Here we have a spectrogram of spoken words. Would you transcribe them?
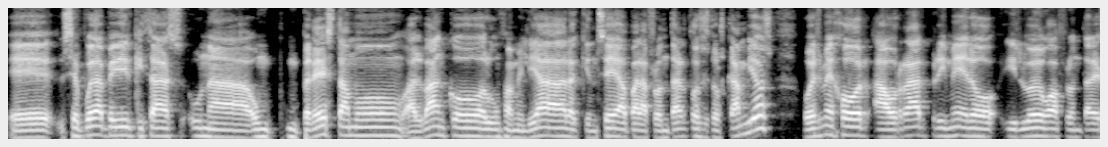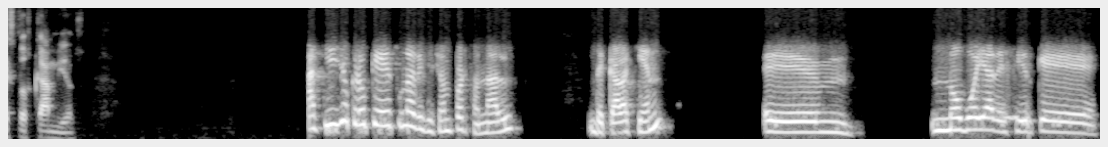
eh, se pueda pedir quizás una, un, un, préstamo al banco, algún familiar, a quien sea, para afrontar todos estos cambios? ¿O es mejor ahorrar primero y luego afrontar estos cambios? Aquí yo creo que es una decisión personal de cada quien eh, no voy a decir que,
